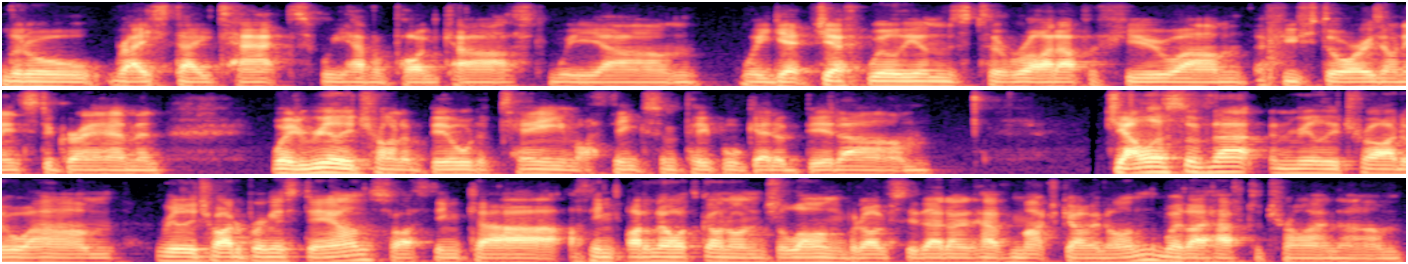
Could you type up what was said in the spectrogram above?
little race day tats. We have a podcast. We um, we get Jeff Williams to write up a few um, a few stories on Instagram and we're really trying to build a team. I think some people get a bit um, jealous of that and really try to um, really try to bring us down. So I think uh, I think I don't know what's going on in Geelong, but obviously they don't have much going on where they have to try and um,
